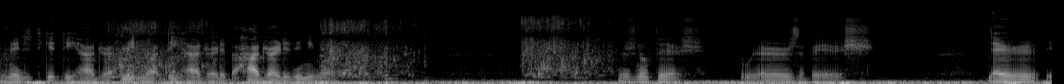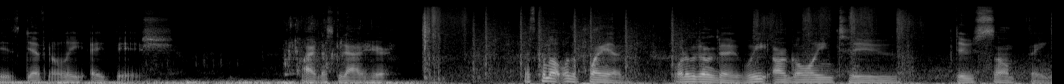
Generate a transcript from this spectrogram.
Needed to get dehydrated. I mean, not dehydrated, but hydrated anyway. There's no fish. Oh, there's a fish. There is definitely a fish. Alright, let's get out of here. Let's come up with a plan. What are we going to do? We are going to do something.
